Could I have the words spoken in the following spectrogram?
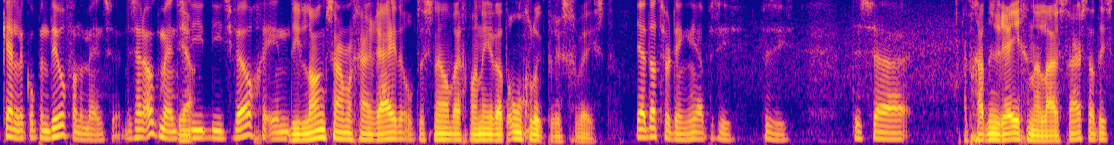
kennelijk op een deel van de mensen. Er zijn ook mensen die, die zwelgen in. Die langzamer gaan rijden op de snelweg wanneer dat ongeluk er is geweest. Ja, dat soort dingen. Ja, precies. precies. Dus. Uh... Het gaat nu regenen, luisteraars. Dat is,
